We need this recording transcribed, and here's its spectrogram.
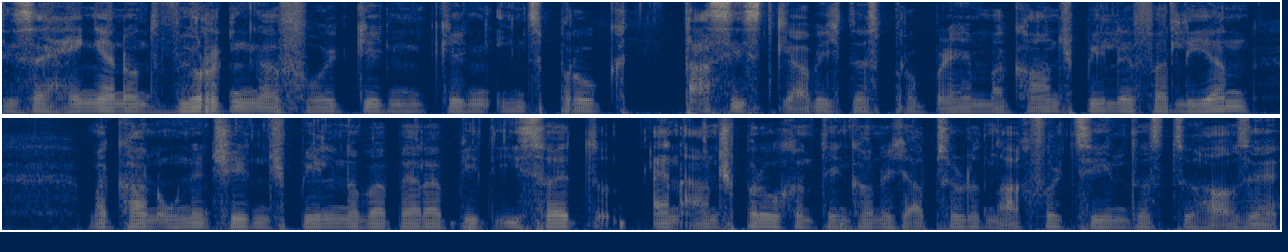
dieser Hängen- und Würgen-Erfolg gegen, gegen Innsbruck, das ist, glaube ich, das Problem. Man kann Spiele verlieren, man kann unentschieden spielen, aber bei Rapid ist halt ein Anspruch und den kann ich absolut nachvollziehen, dass zu Hause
